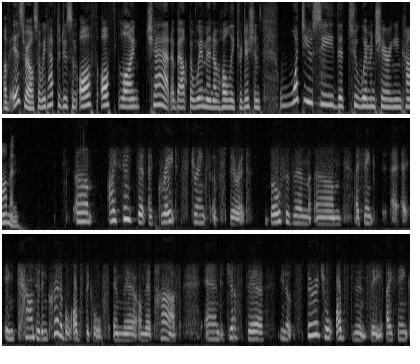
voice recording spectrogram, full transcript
of Israel. So we'd have to do some off offline chat about the the women of holy traditions. What do you see the two women sharing in common? Um, I think that a great strength of spirit. Both of them, um, I think, uh, encountered incredible obstacles in their on their path, and just their you know spiritual obstinacy, I think,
